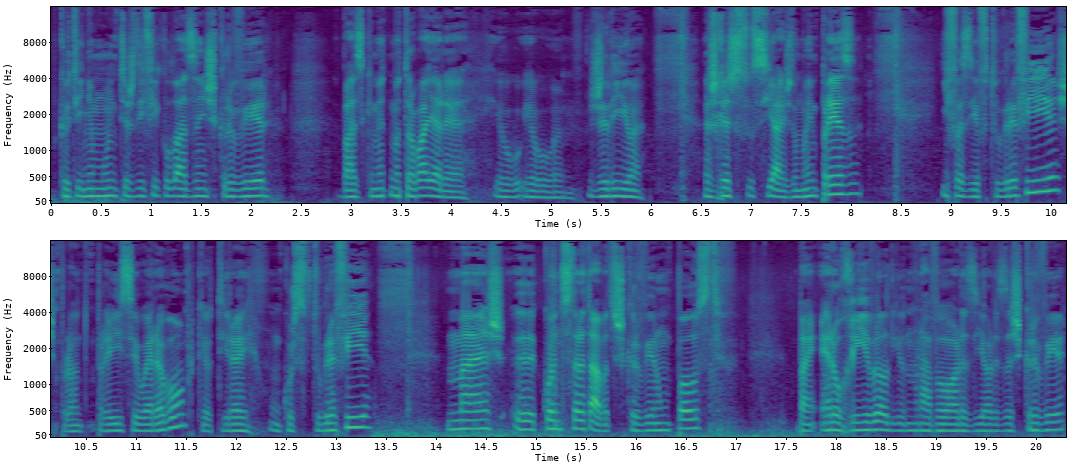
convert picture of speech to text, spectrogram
porque eu tinha muitas dificuldades em escrever. Basicamente, o meu trabalho era eu, eu uh, geria as redes sociais de uma empresa e fazia fotografias. Pronto, para isso eu era bom, porque eu tirei um curso de fotografia. Mas uh, quando se tratava de escrever um post, bem, era horrível e eu demorava horas e horas a escrever.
